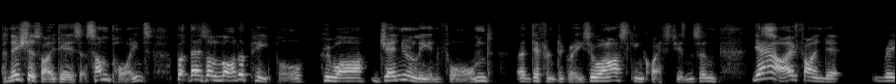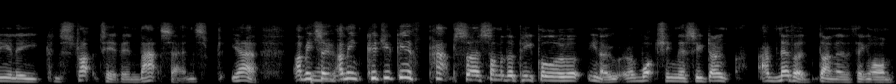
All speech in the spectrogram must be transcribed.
pernicious ideas at some points but there's a lot of people who are genuinely informed at different degrees who are asking questions. And yeah i find it really constructive in that sense. Yeah. I mean yeah. so i mean could you give perhaps uh, some of the people who are, you know are watching this who don't have never done anything on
